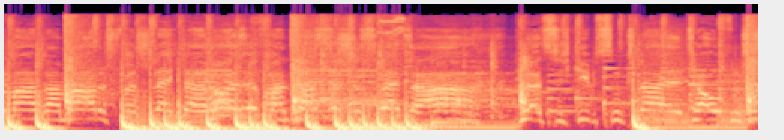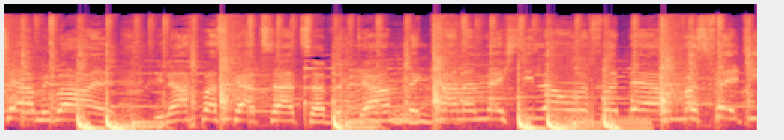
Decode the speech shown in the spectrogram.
immer dramatisch verschlechtert, heute fantastisches Wetter. Plötzlich gibt's einen Knall, tausend Scherben überall. Die Nachbarskatze hat zerwirkt, der Anblick kann einem echt die Laune verderben. Was fällt diesem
